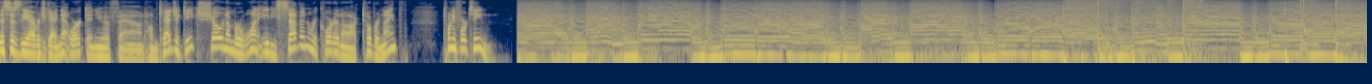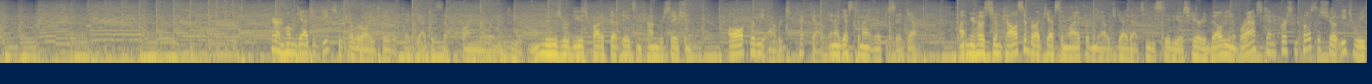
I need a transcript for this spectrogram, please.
This is the Average Guy Network, and you have found Home Gadget Geeks, show number 187, recorded on October 9th, 2014. Here on Home Gadget Geeks, we cover all your favorite tech gadgets that find their way into your home. News, reviews, product updates, and conversation, all for the average tech guy. And I guess tonight we have to say gal. I'm your host, Jim Collison, broadcasting live from the Average AverageGuy.tv studios here in Bellevue, Nebraska. And of course, we post the show each week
